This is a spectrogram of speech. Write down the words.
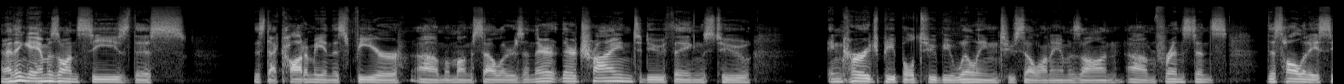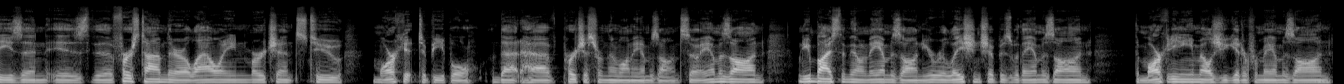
and I think Amazon sees this this dichotomy and this fear um, among sellers, and they're they're trying to do things to encourage people to be willing to sell on Amazon. Um, for instance, this holiday season is the first time they're allowing merchants to market to people that have purchased from them on Amazon. So Amazon, when you buy something on Amazon, your relationship is with Amazon. The marketing emails you get are from Amazon.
